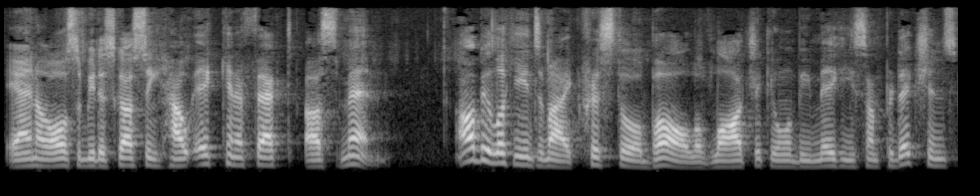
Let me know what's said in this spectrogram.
and I'll also be discussing how it can affect us men. I'll be looking into my crystal ball of logic and will be making some predictions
